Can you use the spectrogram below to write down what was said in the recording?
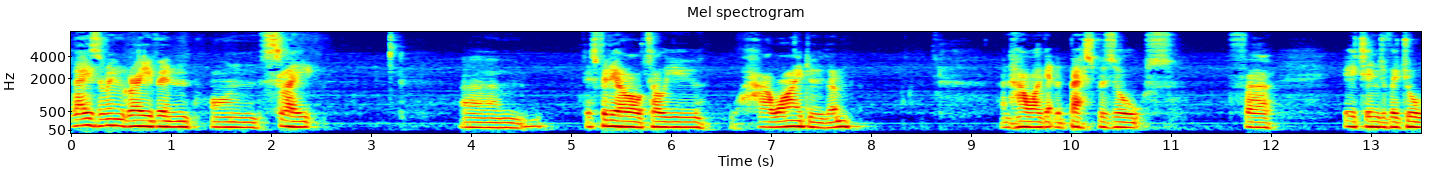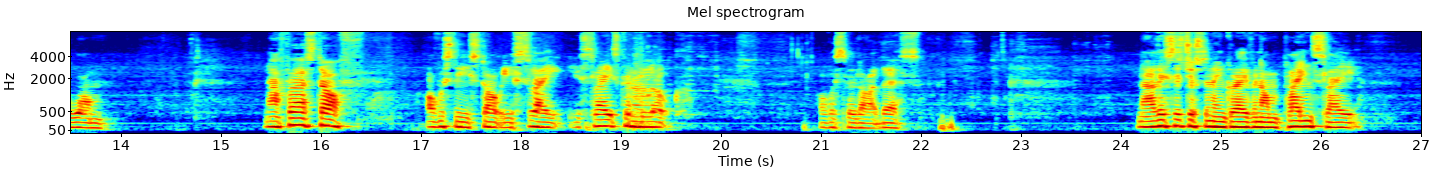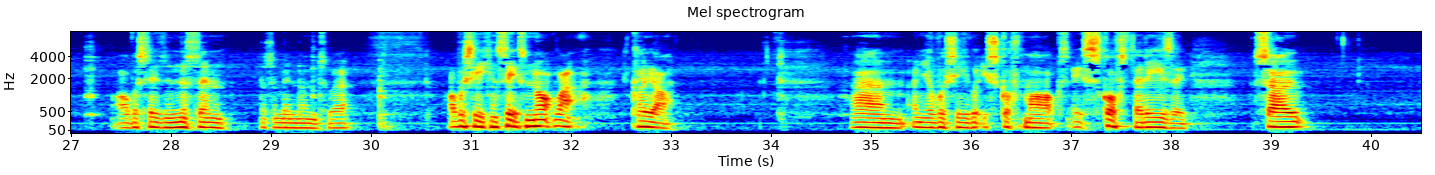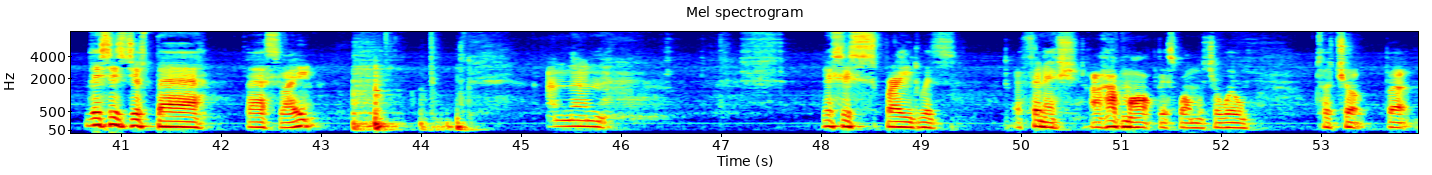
laser engraving on slate. Um, this video will tell you how I do them and how I get the best results for each individual one. Now first off, obviously you start with your slate. Your slate's going to look obviously like this. Now this is just an engraving on plain slate. Obviously there's nothing, nothing been done to it. Obviously you can see it's not that clear. Um, and you obviously you've got your scuff marks. It scuffs dead easy. So this is just bare, bare slate. And then this is sprayed with a finish. I have marked this one, which I will touch up, but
